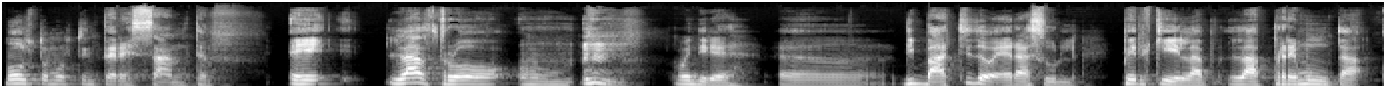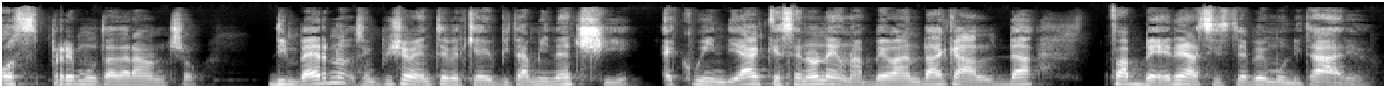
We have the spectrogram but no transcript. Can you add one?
Molto molto interessante. E l'altro, um, come dire, uh, dibattito era sul perché la, la premuta o spremuta d'arancio d'inverno, semplicemente perché hai vitamina C e quindi anche se non è una bevanda calda, fa bene al sistema immunitario.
